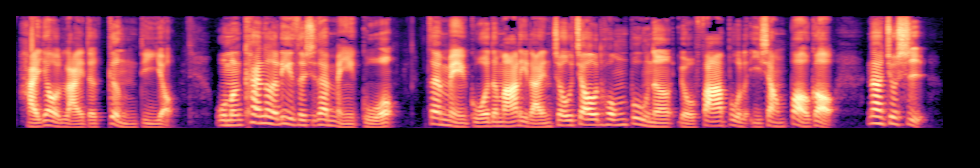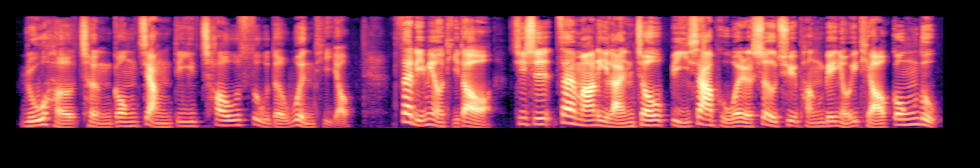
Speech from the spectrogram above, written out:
还要来得更低哦。我们看到的例子是在美国，在美国的马里兰州交通部呢，有发布了一项报告，那就是如何成功降低超速的问题哦。在里面有提到哦，其实，在马里兰州比夏普威的社区旁边有一条公路，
